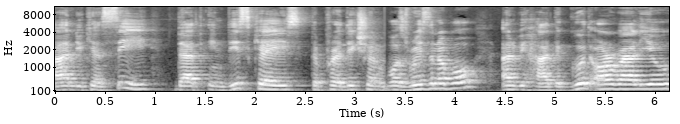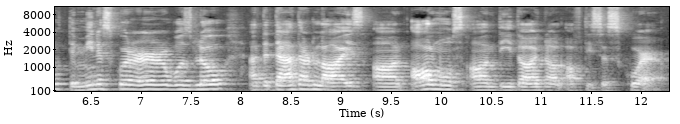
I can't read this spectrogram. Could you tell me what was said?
And you can see that in this case, the prediction was reasonable and we had a good R value, the mean square error was low, and the data lies on almost on the diagonal of this square.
